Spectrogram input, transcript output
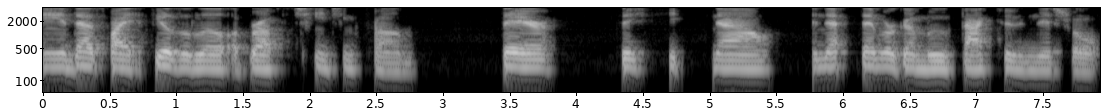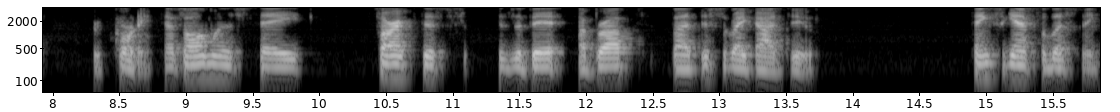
And that's why it feels a little abrupt changing from there to now. And that, then we're going to move back to the initial recording. That's all I'm going to say. Sorry if this is a bit abrupt, but this is what I got to do. Thanks again for listening.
